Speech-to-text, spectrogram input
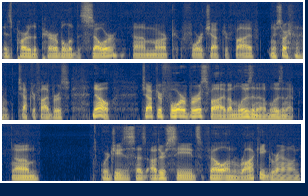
is part of the parable of the sower, uh, Mark 4, chapter 5. No, sorry, chapter 5, verse. No, chapter 4, verse 5. I'm losing it. I'm losing it. Um, where Jesus says, Other seeds fell on rocky ground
